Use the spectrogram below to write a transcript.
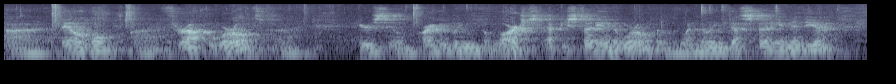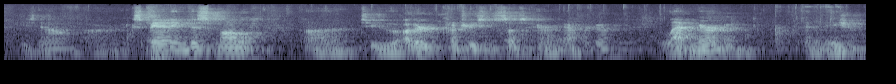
uh, available uh, throughout the world. Uh, here's you know, arguably the largest epi study in the world, the 1 million death study in India. He's now uh, expanding this model uh, to other countries in sub-Saharan Africa, Latin America, and in Asia.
